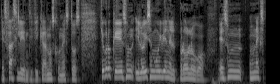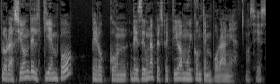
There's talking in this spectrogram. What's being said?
Es fácil identificarnos con estos. Yo creo que es un, y lo hice muy bien el prólogo, es un, una exploración del tiempo pero con desde una perspectiva muy contemporánea. Así es.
